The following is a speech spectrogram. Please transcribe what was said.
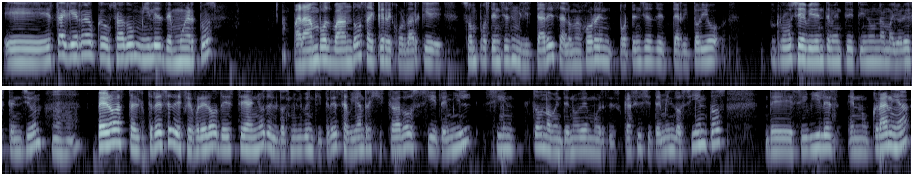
eh, esta guerra ha causado miles de muertos para ambos bandos. Hay que recordar que son potencias militares, a lo mejor en potencias de territorio Rusia evidentemente tiene una mayor extensión, pero hasta el 13 de febrero de este año, del 2023, se habían registrado 7.199 muertes, casi 7.200 de civiles en Ucrania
